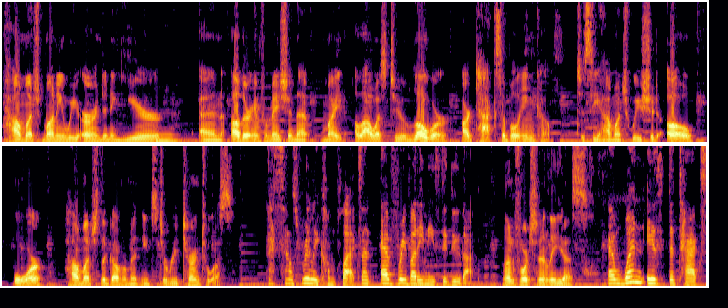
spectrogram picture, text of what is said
how much money we earned in a year and other information that might allow us to lower our taxable income to see how much we should owe or how much the government needs to return to us. That sounds really complex, and everybody needs to do that. Unfortunately, yes. And when is the tax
